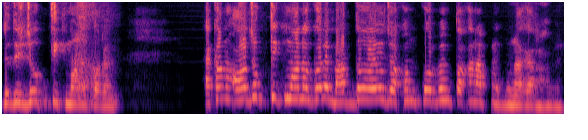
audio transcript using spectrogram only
যদি যৌক্তিক মনে করেন। এখন অযৌক্তিক মনে করে বাধ্য হয়ে যখন করবেন, তখন আপনি গুণাগার হবেন।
